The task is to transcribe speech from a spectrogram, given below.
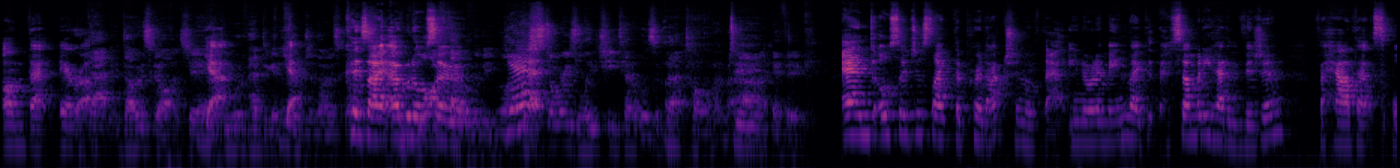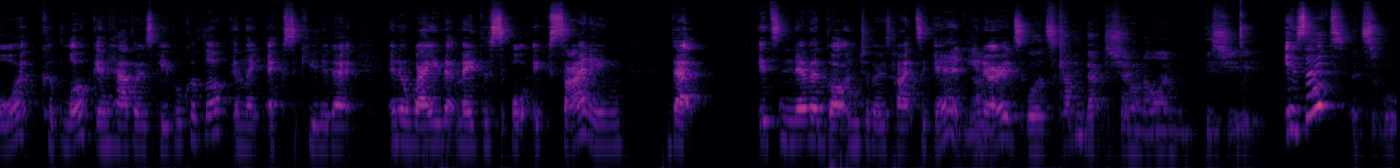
on that era. That those guys, yeah, Yeah. you would have had to get the Yeah. footage of those guys. 'Cause I- I would also- they were living, like yeah. the stories Leachy tells of that time, Dude. are epic. and also just like the production of that you know what i mean Yeah. like somebody had a vision for how that sport could look and how those people could look and they executed it in a way that made the sport exciting that it's never gotten to those heights again. You No. know, it's Well, it's coming back to Channel Nine this year. is it? It's well,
